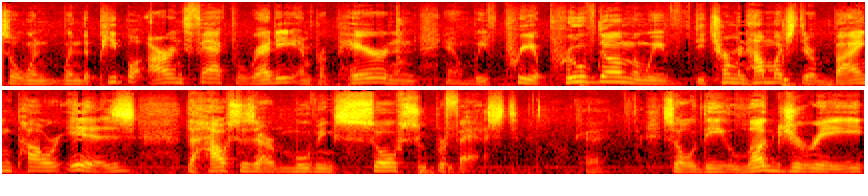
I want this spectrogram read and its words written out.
So when, when the people are in fact ready and prepared and, and we've pre-approved them and we've determined how much their buying power is, the houses are moving so super fast. Okay. So the luxury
